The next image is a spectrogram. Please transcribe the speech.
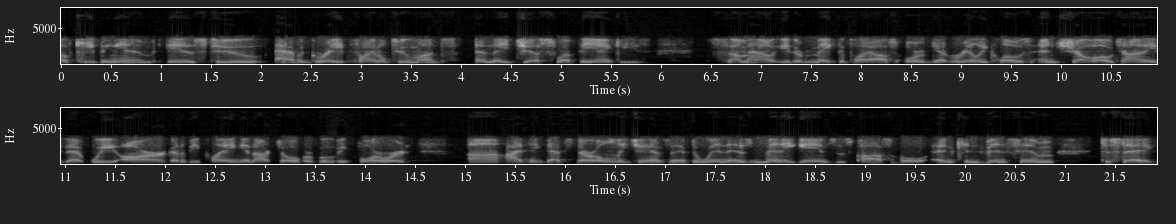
of keeping him is to have a great final two months, and they just swept the Yankees. Somehow, either make the playoffs or get really close and show Ohtani that we are going to be playing in October moving forward uh, I think that's their only chance. They have to win as many games as possible and convince him to stay.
